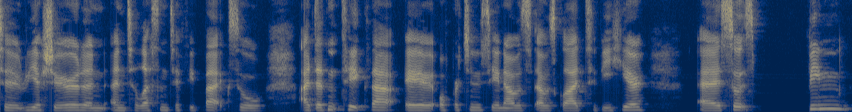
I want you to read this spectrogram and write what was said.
to reassure and, and to listen to feedback. So I didn't take that uh, opportunity, and I was I was glad to be here. Uh, so it's been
